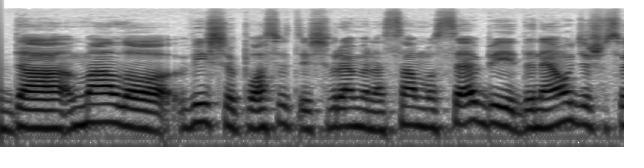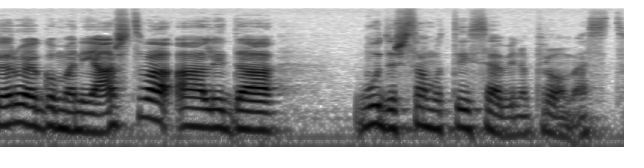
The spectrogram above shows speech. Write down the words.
da malo više posvetiš vremena samo sebi, da ne uđeš u sferu egomanijaštva, ali da budeš samo ti sebi na prvom mestu.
